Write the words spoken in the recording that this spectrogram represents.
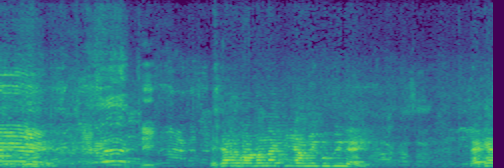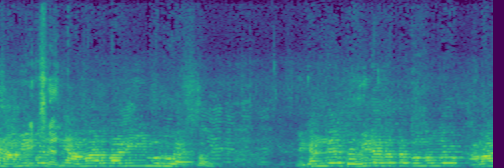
আমি বুঝি নাই। এটার ঘটনা কি আমি বুঝি নাই? দেখেন আমি বলছি আমার বাড়ি মরুয়াস্থলে এখানে বহিরাগত কোন লোক আমার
